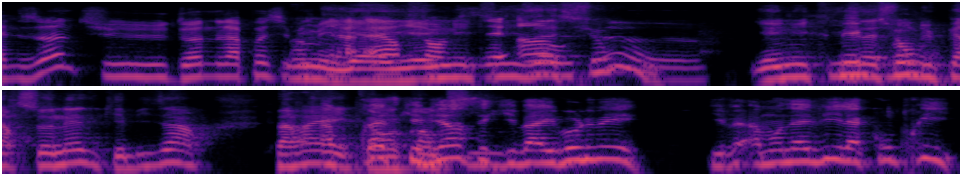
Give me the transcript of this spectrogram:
end zone, tu donnes la possibilité Non, mais il y a- à Hertz il y a d'en une un utilisation. deux, euh. Il y a une utilisation bon. du personnel qui est bizarre. Pareil, Après, ce qui est bien, c'est qu'il va évoluer. Il va- à mon avis, il a compris.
